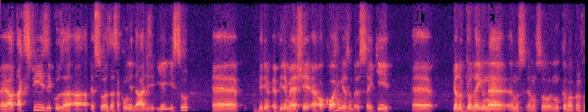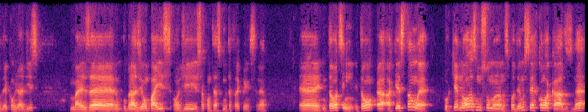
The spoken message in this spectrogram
é, ataques físicos a, a, pessoas dessa comunidade e isso é, vira, vira e mexe é, ocorre mesmo. Eu sei que é, pelo que eu leio, né, eu não, eu não sou, nunca me aprofundei, como já disse, mas é, o Brasil é um país onde isso acontece com muita frequência, né? É, então, assim, então a questão é por que nós muçulmanos podemos ser colocados, né,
